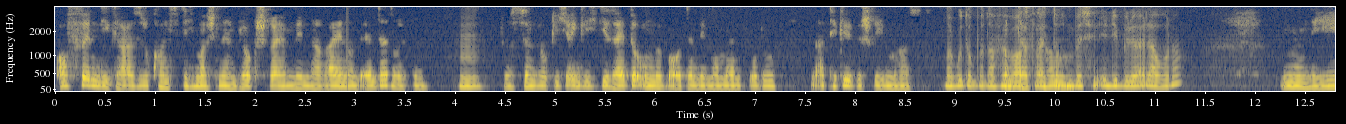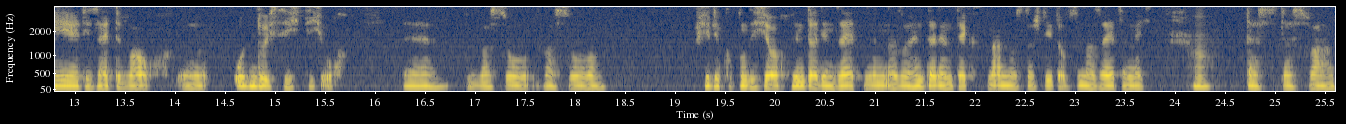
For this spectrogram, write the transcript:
aufwendiger. Also du konntest nicht mal schnell einen Blog schreiben, den da rein und Enter drücken. Hm. Du hast dann wirklich eigentlich die Seite umgebaut in dem Moment, wo du einen Artikel geschrieben hast. Na gut, aber dafür war es vielleicht doch ein bisschen individueller, oder? Nee, die Seite war auch äh, undurchsichtig, auch äh, was so, was so viele gucken sich ja auch hinter den Seiten, also hinter den Texten an, was da steht auf so einer Seite, nicht? Hm. Das, das war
